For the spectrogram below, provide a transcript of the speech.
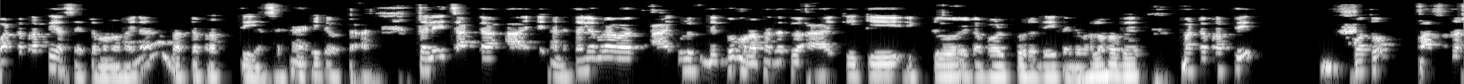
বার্তা প্রাপ্তি আছে একটা মনে হয় না? বার্তা প্রাপ্তি আছে। হ্যাঁ। এটা একটা আয়। তাহলে এই চারটা আয় এখানে। তাহলে আমরা আয়গুলো একটু দেখব। মুনাফা জাতীয় আয় কি কি? একটু এটা বোল্ড করে দিই তাহলে ভালো হবে। বার্তা প্রাপ্তি কত? পাঁচ হাজার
